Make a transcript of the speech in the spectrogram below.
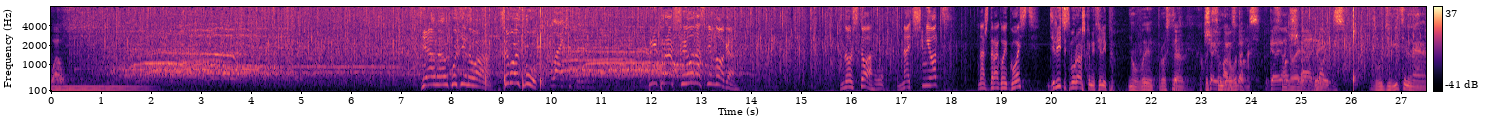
wow. Диана Анкудинова, живой звук. Плачет. Припорошила нас немного. Ну что, начнет наш дорогой гость. Делитесь мурашками, Филипп. Ну, вы просто какой-то самородок, вы удивительная,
